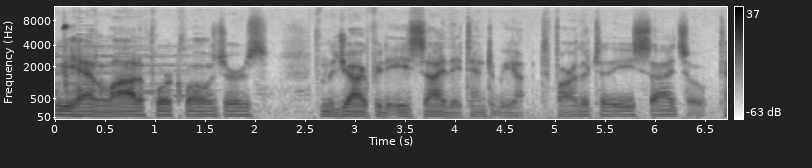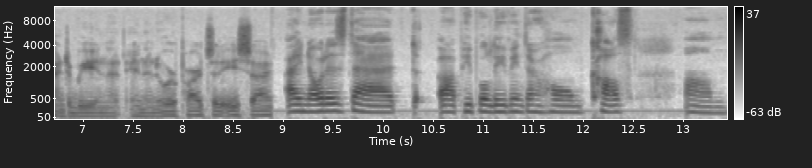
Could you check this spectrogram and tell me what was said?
We had a lot of foreclosures. From the geography to the east side, they tend to be up farther to the east side, so tend to be in the, in the newer parts of the east side. I noticed that uh, people leaving their home cause um,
